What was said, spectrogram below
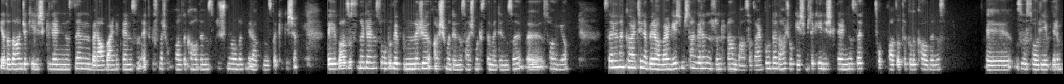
Ya da daha önceki ilişkilerinizin, beraberliklerinizin etkisinde çok fazla kaldığınızı düşünüyor olabilir aklınızdaki kişi. Ee, bazı sınırlarınız oldu ve bunları aşmadığınızı, aşmak istemediğinizi e, söylüyor. Selena kartıyla beraber geçmişten gelen üzüntüden bahseder. Burada daha çok geçmişteki ilişkilerinizde çok fazla takılı kaldığınız söyleyebilirim.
